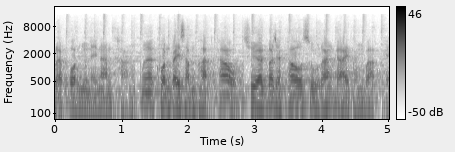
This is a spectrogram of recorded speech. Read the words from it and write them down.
และปนอยู่ในน้ำขังเมื่อคนไปสัมผัสเข้า เชื้อก็จะเข้าสู่ร่างกายทางบาดแผล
